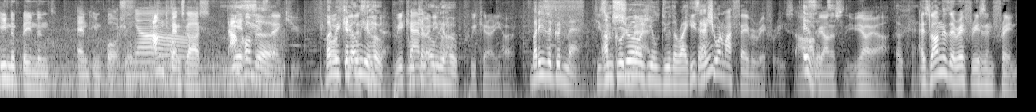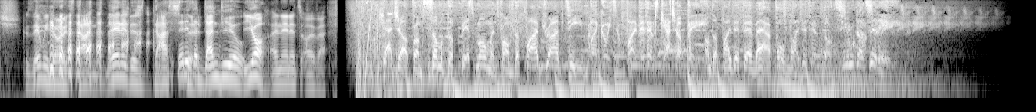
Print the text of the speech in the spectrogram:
independent and impartial. Yeah. Thanks, guys. Yes, thank you. But we can only leader. hope. We can, only hope. We can only hope. But he's a good man. He's a I'm good sure man. he'll do the right He's thing. He's actually one of my favorite referees. I'll, Is I'll be it? honest with you. Yeah, yeah. Okay. As long as the referee is in French, because then we know it's done. then it is dusted. Then it's a done deal. Yeah, and then it's over. Catch up from some of the best moments from the Five Drive team by going to 5FM's catch up page on the 5FM app or 5FM.co.za.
